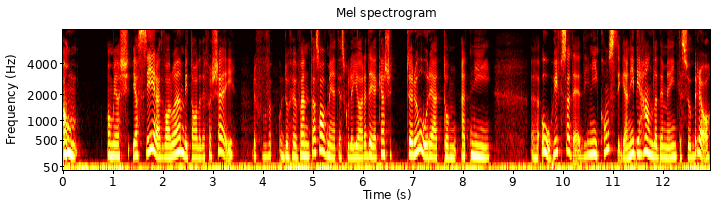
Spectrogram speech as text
om, om jag, jag ser att var och en betalar det för sig. Det, förv- det förväntas av mig att jag skulle göra det. Jag kanske tror att, de, att ni uh, ohyfsade, det- ni är konstiga, ni behandlade mig inte så bra.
